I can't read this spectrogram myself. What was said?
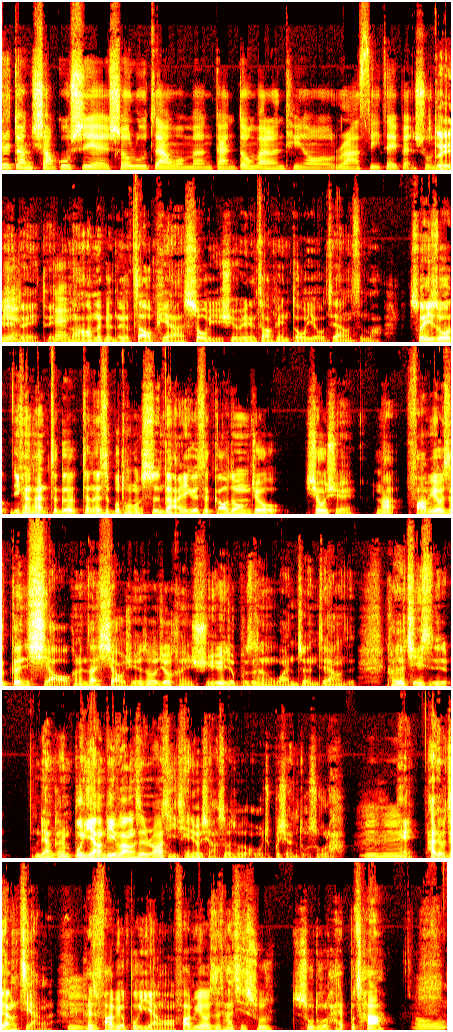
这段小故事也收录在我们《感动 Valentino Rossi》这本书里面。对对对对，对然后那个那个照片啊，授予学位那个照片都有这样子嘛。所以说，你看看这个真的是不同的世代，一个是高中就休学，那 Fabio 是更小，可能在小学的时候就很学业就不是很完整这样子。可是其实两个人不一样的地方是，Rossi 以前就小时候说，我就不喜欢读书啦，嗯哼，嘿，他就这样讲了。嗯、可是 Fabio 不一样哦，Fabio 是他其实书书读的还不差。哦，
